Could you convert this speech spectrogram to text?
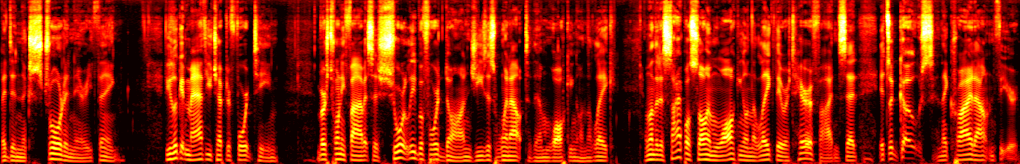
but did an extraordinary thing. If you look at Matthew chapter 14, verse 25, it says, Shortly before dawn, Jesus went out to them walking on the lake. And when the disciples saw him walking on the lake, they were terrified and said, It's a ghost. And they cried out in fear.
